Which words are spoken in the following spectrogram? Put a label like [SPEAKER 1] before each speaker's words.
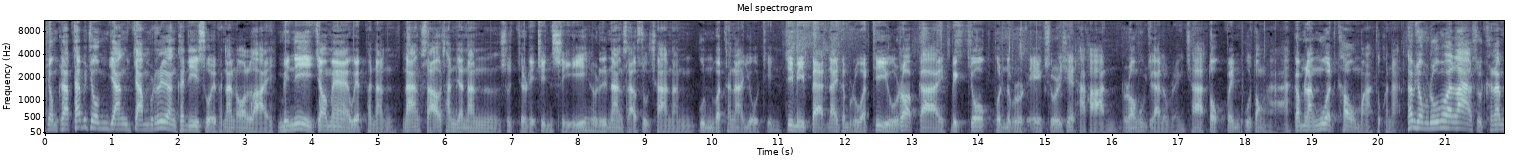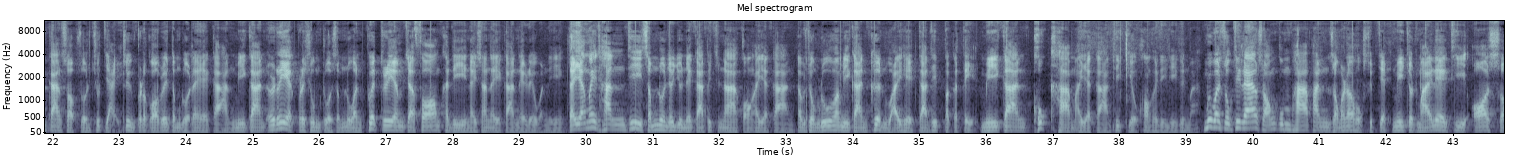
[SPEAKER 1] ผู้ชมครับท่านผู้ชมยังจำเรื่องคดีสวยพนันออนไลน์ มินี่เจ้าแม่เว็บพนัน นางสาวธัญนันสุจริตชินศรีหรือนางสาวสุชานันกุลวัฒนโยธิน ที่มี 8 นายตำรวจที่อยู่รอบกาย บิ๊กโจ๊กพลตำรวจเอกสุรเชษฐ์หักพาน รองผู้บัญชาการตำรวจแห่งชาติตกเป็นผู้ต้องหากำลังงวดเข้ามาทุกขณะท่านผู้ชมรู้ไหมว่าล่าสุดคณะกรรมการสอบสวนชุดใหญ่ ซึ่งประกอบด้วยตำรวจและอัยการ มีการเรียกประชุมตรวจสำนวน เพื่อเตรียมจะฟ้องคดีในชั้นอัยการในเร็ววันนี้แต่ยังไม่ทันที่สำนวนจะอยู่ในการพิจารณาของอายการท่านผู้ชมรู้ว่ามีการเคลื่อนไหวเหตุการณ์ที่ปกติ มีการคุกคามอายการที่เกี่ยวข้องคดีนี้ขึ้นมา เมื่อวันศุกร์ที่แล้ว 2 กุมภาพันธ์ 2567 มีจดหมายเลขที่อส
